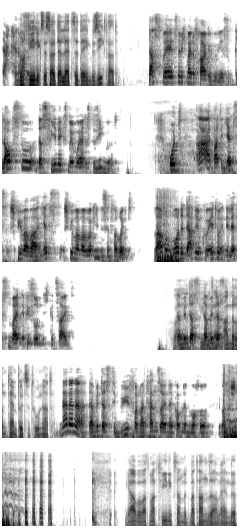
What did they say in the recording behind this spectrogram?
ja, keine und Ahnung. Und Phoenix ist halt der Letzte, der ihn besiegt hat. Das wäre jetzt nämlich meine Frage gewesen. Glaubst du, dass Phoenix Mil Muertes besiegen wird? Und, ah, warte, jetzt spielen wir mal, jetzt spielen wir mal wirklich ein bisschen verrückt. Warum wurde Dario Cueto in den letzten beiden Episoden nicht gezeigt? Weil damit das, damit mit das anderen Tempel zu tun hat. Nein, nein, nein, damit das Debüt von Matanza in der kommenden Woche überrascht. ja, aber was macht Phoenix dann mit Matanza am Ende?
